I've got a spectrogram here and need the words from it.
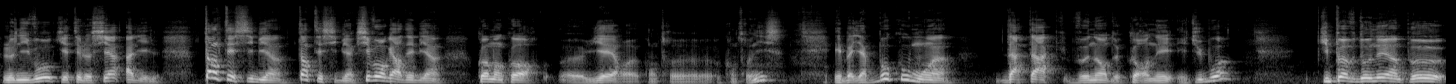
le niveau qui était le sien à Lille. Tentez si bien, tentez si bien que si vous regardez bien, comme encore euh, hier contre contre Nice, eh ben il y a beaucoup moins d'attaques venant de Cornet et Dubois, qui peuvent donner un peu,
